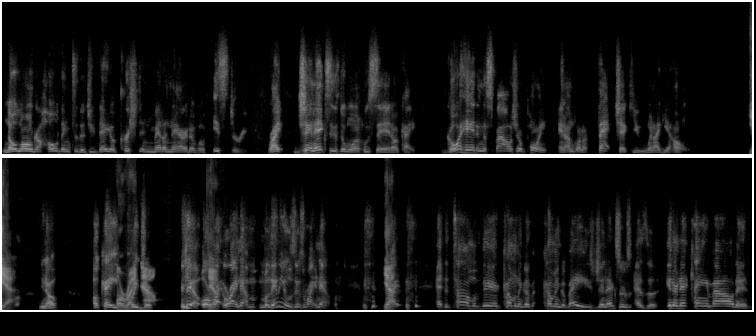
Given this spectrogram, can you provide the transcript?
no longer holding to the Judeo Christian meta narrative of history, right? Gen X is the one who said, okay, go ahead and espouse your point, and I'm going to fact check you when I get home. Yeah. You know, okay. Or right preacher. now. Yeah, or yeah. Right, right now. Millennials is right now. Yeah. right? At the time of their coming of coming of age, Gen Xers, as the internet came out and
